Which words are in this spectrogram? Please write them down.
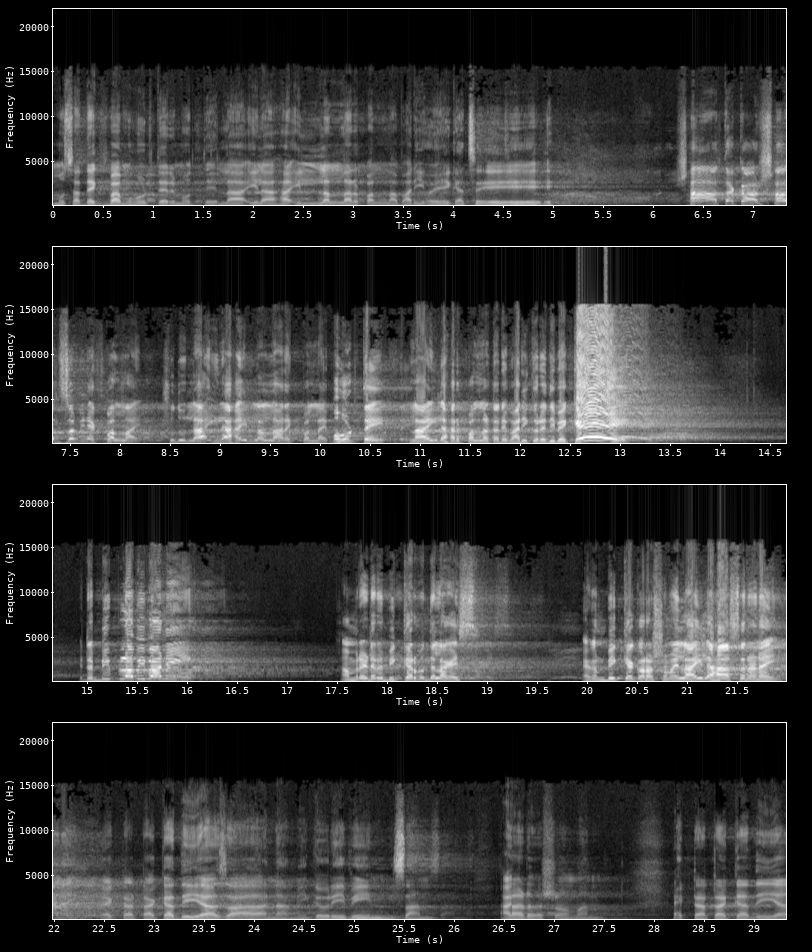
মুসা দেখবা মুহূর্তের মধ্যে লা ইলাহা ইল্লাল্লাহর পাল্লা ভারী হয়ে গেছে। সাত আকাশ, সাত জমিন এক পাল্লায়, শুধু লা ইলাহা ইল্লাল্লাহ আর এক পাল্লায়। মুহূর্তে লা ইলাহার পাল্লাটারে ভারী করে দিবে কে? এটা বিপ্লবী বাণী। আমরা এটার ভিক্ষার মধ্যে লাগাইছি। এখন ভিক্ষা করার সময় লা ইলাহা আছে না নাই? একটা টাকা দিয়া যান, আমি গরিব ইনসান। আর সমান, একটা টাকা দিয়া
